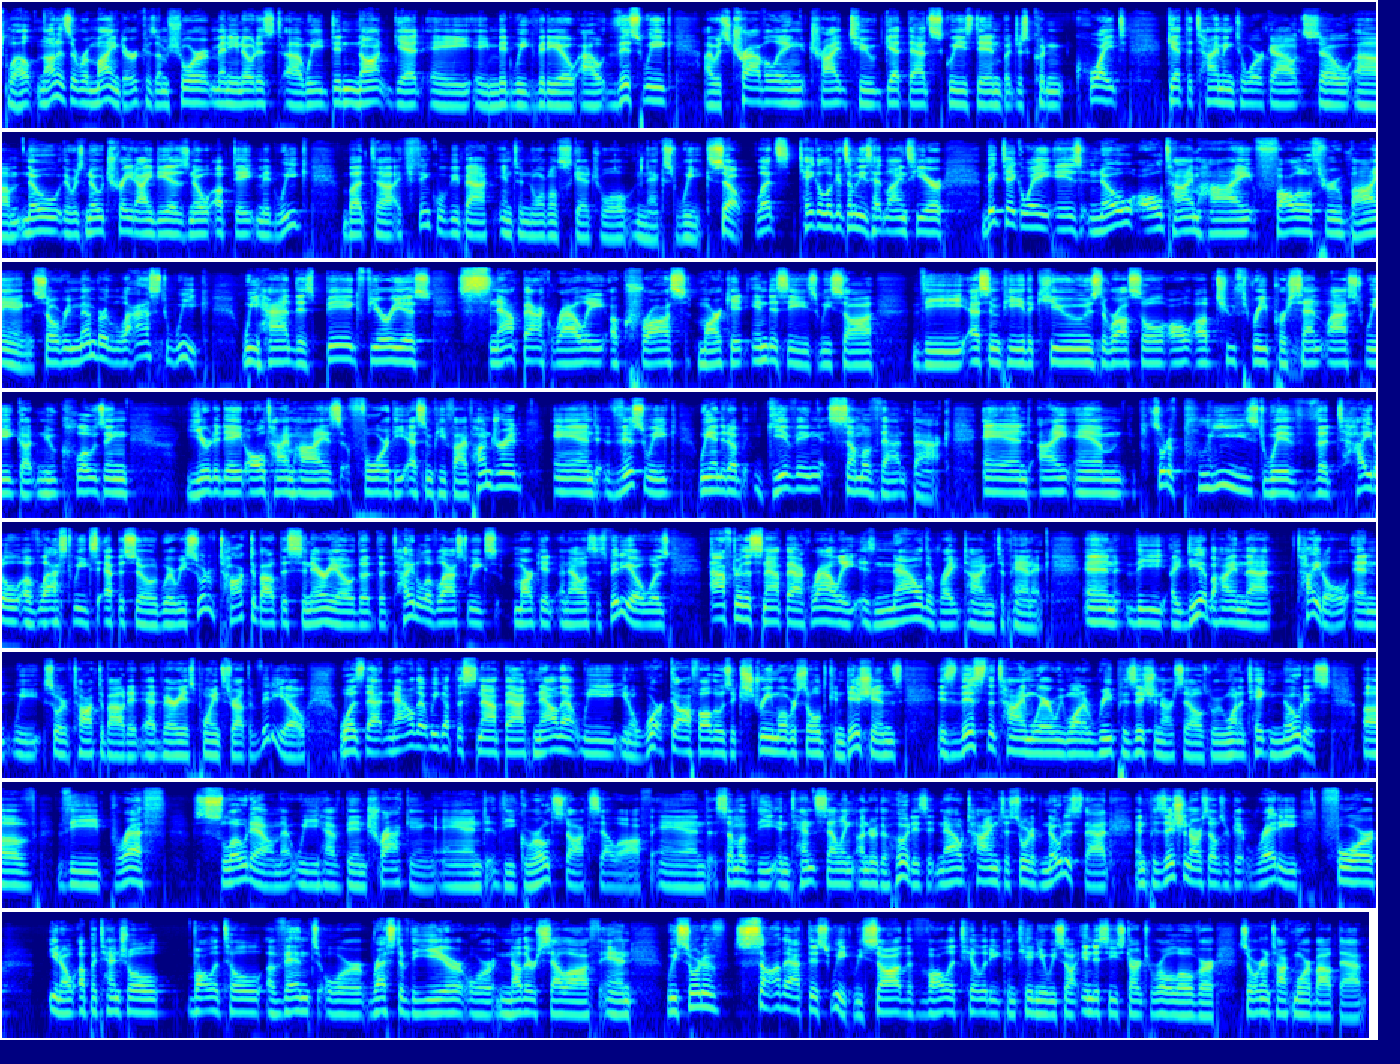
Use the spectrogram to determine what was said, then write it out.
well, not as a reminder, because I'm sure many noticed uh, we did not get a, a midweek video out this week. I was traveling, tried to get that squeezed in, but just couldn't quite get the timing to work out. So um, no, there was no trade ideas, no update midweek, but uh, I think we'll be back into normal schedule next week. So let's take a look at some of these headlines here. Big takeaway is no all-time high follow through buying. So remember last week we had this big furious snapback rally across market indices. We saw the S&P, the Qs, the Russell all up to 3% last week, got new closing year to date all-time highs for the S&P 500 and this week we ended up giving some of that back. And i am sort of pleased with the title of last week's episode where we sort of talked about this scenario that the title of last week's market analysis video was after the snapback rally is now the right time to panic. And the idea behind that title, and we sort of talked about it at various points throughout the video, was that now that we got the snapback, now that we, you know, worked off all those extreme oversold conditions, is this the time where we want to reposition ourselves, where we want to take notice of the breadth slowdown that we have been tracking and the growth stock sell off and some of the intense selling under the hood? Is it now time to sort of notice that and position ourselves or get ready for, you know, a potential volatile event or rest of the year or another sell off? And we sort of saw that this week. We saw the volatility continue. We saw indices start to roll over. So we're going to talk more about that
